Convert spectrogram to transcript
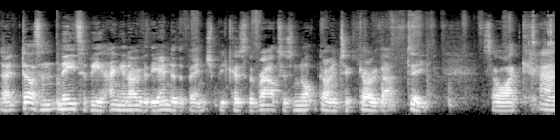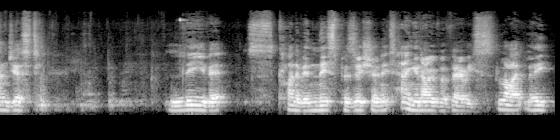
Now it doesn't need to be hanging over the end of the bench because the router's not going to go that deep. So I can just leave it kind of in this position. It's hanging over very slightly.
